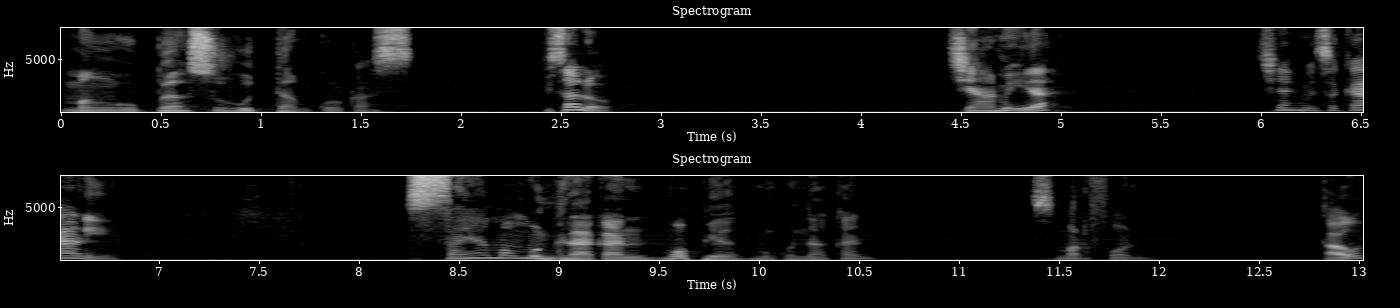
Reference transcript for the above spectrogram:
mengubah suhu dalam kulkas. Bisa loh. Ciamik ya. Ciamik sekali. Saya mau menggerakkan mobil menggunakan smartphone. Tahu?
